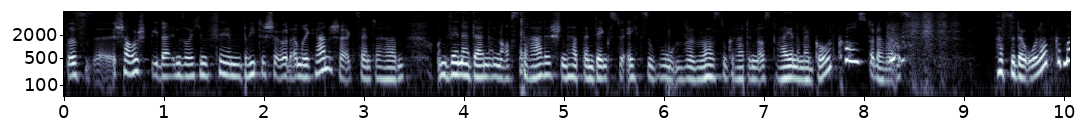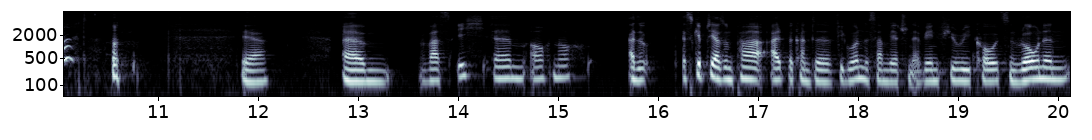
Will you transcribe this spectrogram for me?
dass äh, Schauspieler in solchen Filmen britische oder amerikanische Akzente haben. Und wenn er dann einen australischen hat, dann denkst du echt so, wo warst du gerade in Australien an der Gold Coast oder was? Hast du da Urlaub gemacht? Ja. Ähm, was ich ähm, auch noch, also es gibt ja so ein paar altbekannte Figuren, das haben wir jetzt schon erwähnt, Fury, Colson, Ronan,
